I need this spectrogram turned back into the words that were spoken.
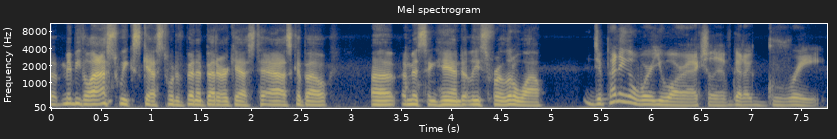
uh, maybe last week's guest would have been a better guest to ask about uh, a missing hand at least for a little while Depending on where you are, actually, I've got a great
